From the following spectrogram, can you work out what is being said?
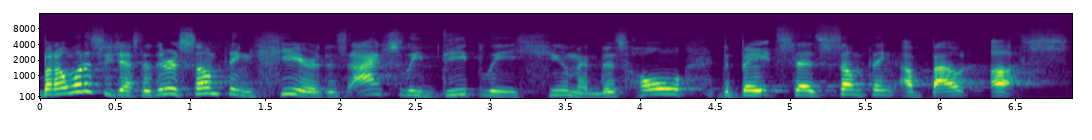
But I want to suggest that there is something here that's actually deeply human. This whole debate says something about us,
